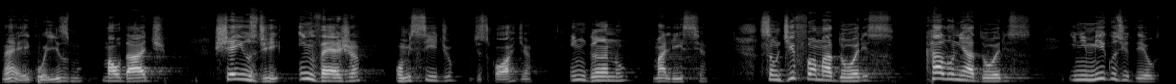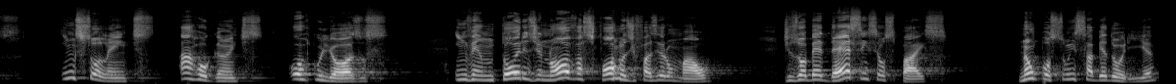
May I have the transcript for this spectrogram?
né, egoísmo, maldade, cheios de inveja, homicídio, discórdia, engano, malícia. São difamadores, caluniadores, inimigos de Deus, insolentes, arrogantes, orgulhosos, inventores de novas formas de fazer o mal, desobedecem seus pais, não possuem sabedoria,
